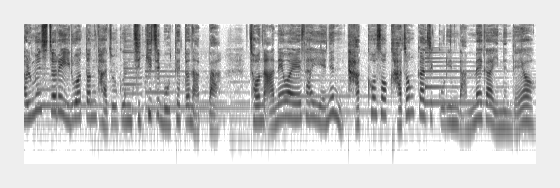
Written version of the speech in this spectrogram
젊은 시절에 이루었던 가족은 지키지 못했던 아빠. 전 아내와의 사이에는 다 커서 가정까지 꾸린 남매가 있는데요.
